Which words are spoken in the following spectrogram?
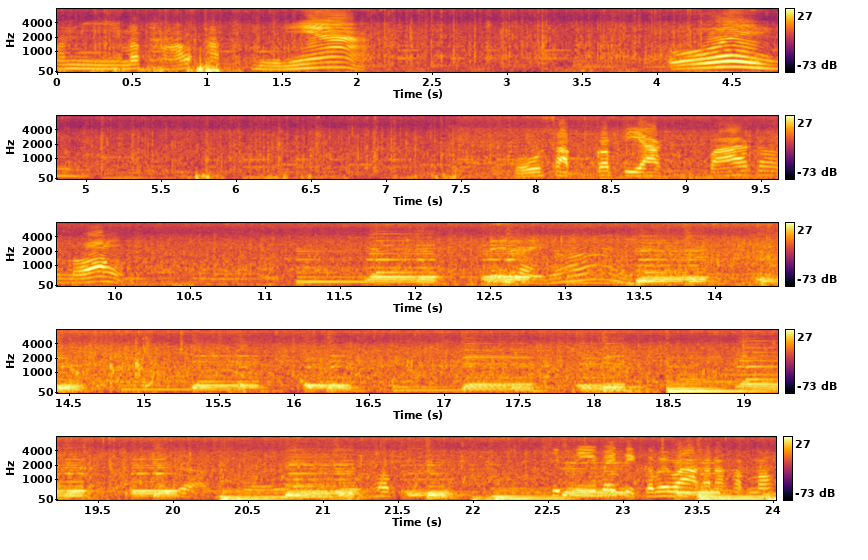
มันมีมะพร้าวอัดอยู่เนี่ย โอ้ย โทรศัพท์ก็เปียก ฟ้าก็ร้องเหนื่อยนะคลิปนี้ไม่ติดก็ไม่ว่ากันนะครับเนาะ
